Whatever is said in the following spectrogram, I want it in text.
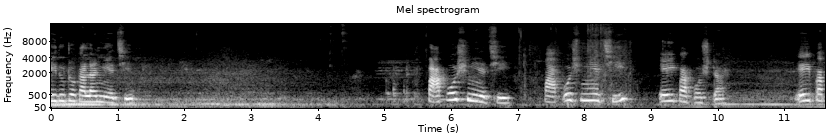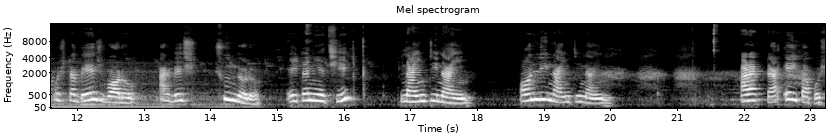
এই দুটো কালার নিয়েছি। পাপোশ নিয়েছি। পাপোশ নিয়েছি, এই পাপোশটা। এই পাপোশটা বেশ বড় আর বেশ সুন্দরও। এইটা নিয়েছি ninety nine only ninety nine আর একটা এই পাপোশ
